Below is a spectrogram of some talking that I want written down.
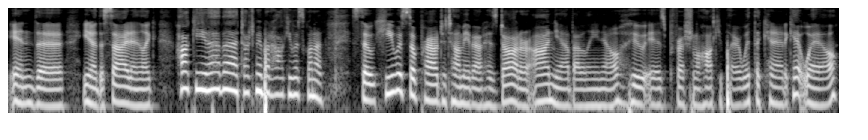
in the you know the side and like hockey, blah, blah, talk to me about hockey. What's going on? So he was so proud to tell me about his daughter Anya Battaglino, who is professional hockey player with the Connecticut Whale,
